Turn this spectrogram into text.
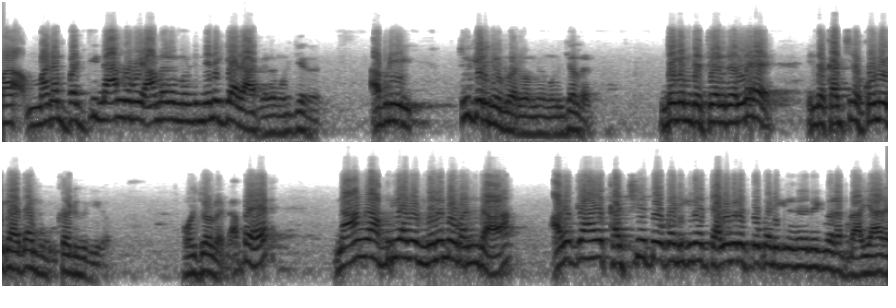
ம- மனம் பற்றி நாங்க போய் அமரம் என்று நினைக்காத ஆக்கள் உங்களுக்கு சொல்றேன். அப்படி தூக்கறிஞ்சு வருவோம் உங்களுக்கு சொல்றேன். இன்றைக்கு இந்த தேர்தலில் இந்த கட்சியில கொள்கைக்காக தான் கேட்டுக்கிறோம் உங்களுக்கு சொல்றேன். அப்ப நாங்க அப்படியான நிலைமை வந்தா அதுக்காக கட்சியை தோக்கடிக்கிற தலைவரை தோக்கடிக்கிற நிலைமைக்கு வரப்படா யாரு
